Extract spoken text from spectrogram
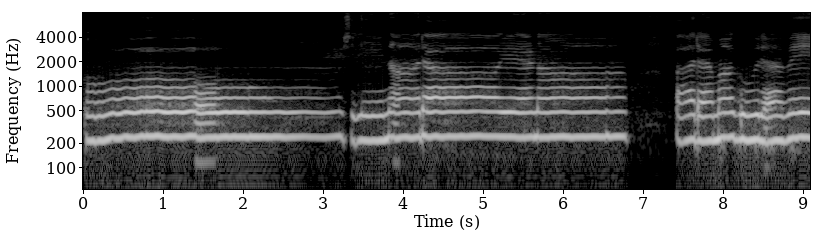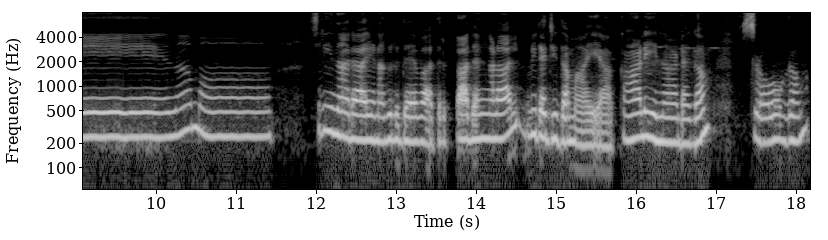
ഓം ശ്രീനാരായണ പരമഗുരവേ നമ. ശ്രീനാരായണ ഗുരുദേവ തൃപ്പാദങ്ങളാൽ വിരചിതമായ കാളി നാടകം ശ്ലോകം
